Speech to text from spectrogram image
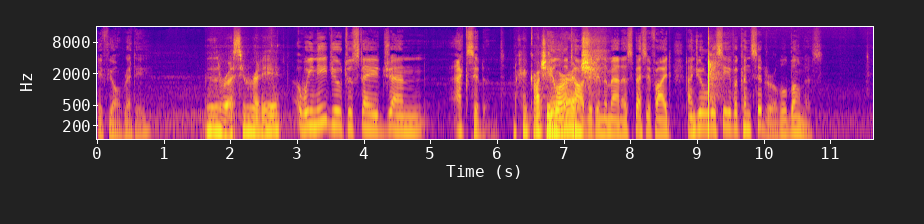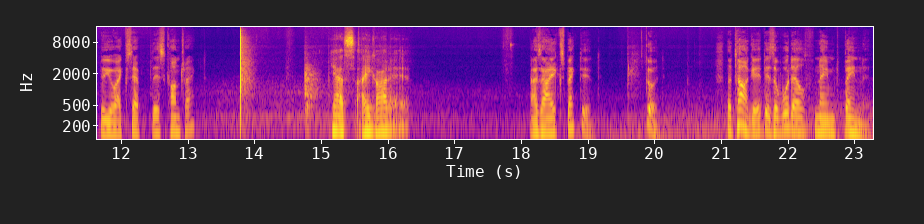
if you're ready. Is the rest you ready? We need you to stage an accident. Okay, got you, Kill the target in the manner specified, and you'll receive a considerable bonus. Do you accept this contract? Yes, I got it. As I expected. Good. The target is a wood elf named Bainlin.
